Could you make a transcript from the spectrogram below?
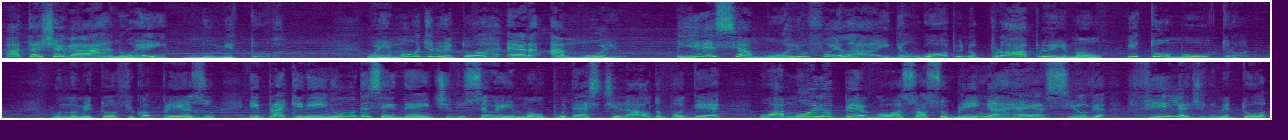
até chegar no rei Numitor. O irmão de Numitor era Amúlio, e esse Amúlio foi lá e deu um golpe no próprio irmão e tomou o trono. O Numitor ficou preso e, para que nenhum descendente do seu irmão pudesse tirá-lo do poder, o Amúlio pegou a sua sobrinha, Réia Silvia, filha de Numitor,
